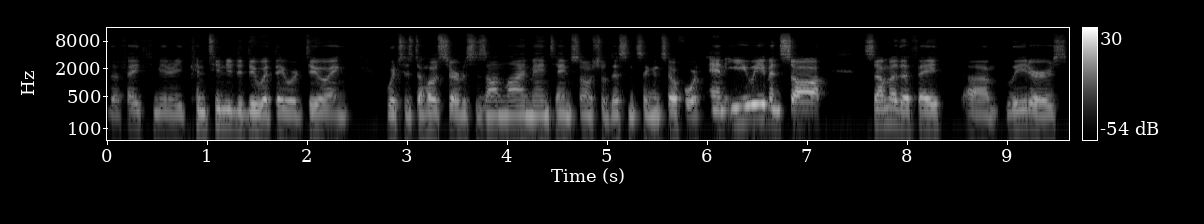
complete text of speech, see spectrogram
the faith community continued to do what they were doing, which is to host services online, maintain social distancing, and so forth. And you even saw some of the faith um, leaders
